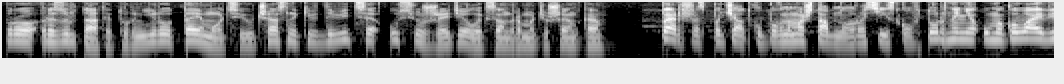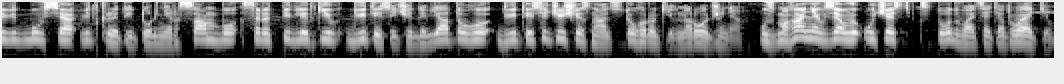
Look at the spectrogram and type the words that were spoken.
Про результати турніру та емоції учасників дивіться у сюжеті Олександра Матюшенка. Вперше з початку повномасштабного російського вторгнення у Миколаєві відбувся відкритий турнір самбо серед підлітків 2009-2016 років народження. У змаганнях взяли участь 120 атлетів.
